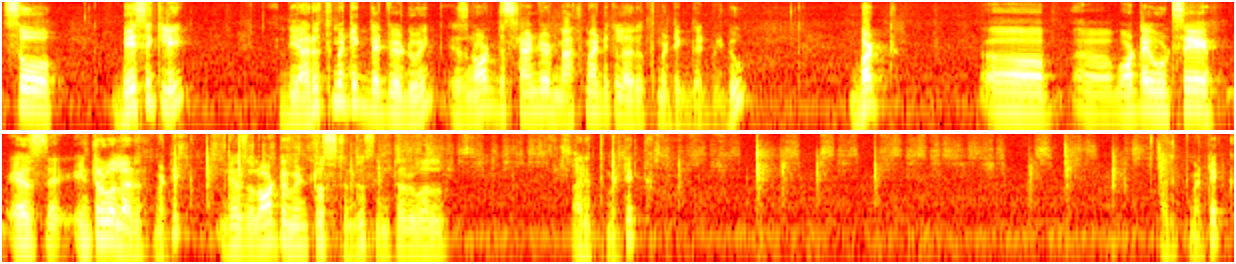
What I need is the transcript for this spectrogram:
So, basically the arithmetic that we are doing is not the standard mathematical arithmetic that we do, but uh, uh, what I would say is the interval arithmetic. There is a lot of interest in this interval arithmetic. Arithmetic.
